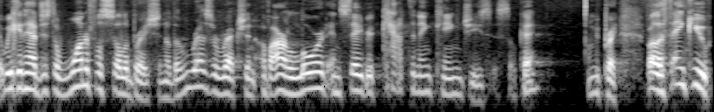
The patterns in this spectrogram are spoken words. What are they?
that we can have just a wonderful celebration of the resurrection of our Lord and Savior, Captain and King Jesus, okay? Let me pray. Father, thank you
